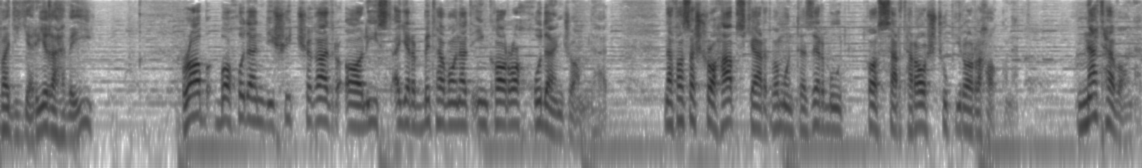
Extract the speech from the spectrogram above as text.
و دیگری قهوه‌ای. راب با خود اندیشید چقدر عالی است اگر بتواند این کار را خود انجام دهد. نفسش را حبس کرد و منتظر بود تا سرتراش توپی را رها کند. نتواند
